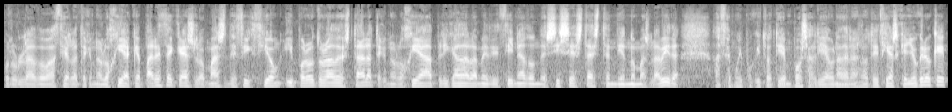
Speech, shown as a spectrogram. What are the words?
por un lado, hacia la tecnología, que parece que es lo más de ficción, y por otro lado está la tecnología aplicada a la medicina, donde sí se está extendiendo más la vida. Hace muy poquito tiempo salía una de las noticias que yo creo que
